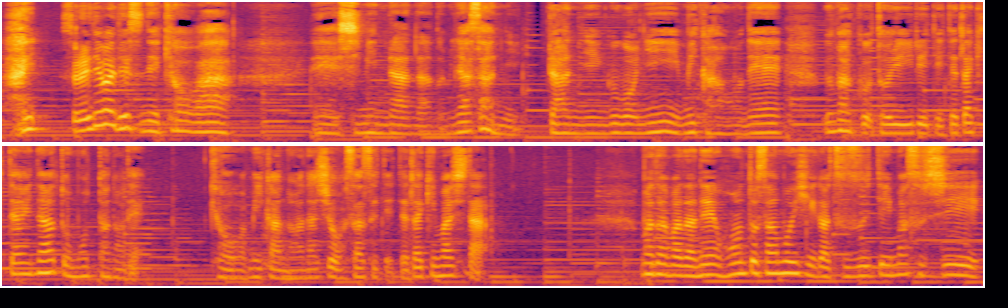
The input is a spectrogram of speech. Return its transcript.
はいそれではですね今日は、えー、市民ランナーの皆さんにランニング後にみかんをねうまく取り入れていただきたいなと思ったので今日はみかんの話をさせていただきました。まだまだねほんと寒い日が続いていますし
